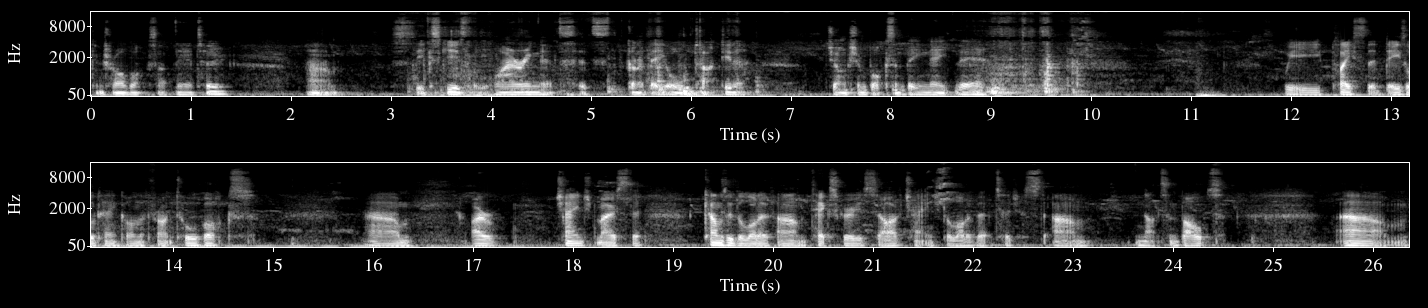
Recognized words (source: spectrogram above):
control box up there too. Um, excuse the wiring, it's, it's going to be all tucked in a junction box and be neat there. We placed the diesel tank on the front toolbox. Um, I changed most it. Comes with a lot of um, Tek screws, so I've changed a lot of it to just um, nuts and bolts. Um,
